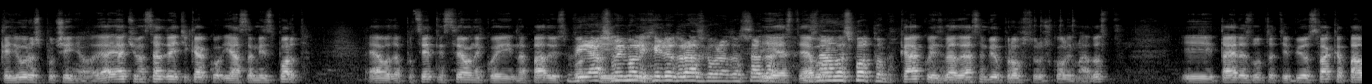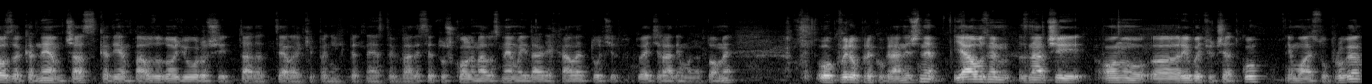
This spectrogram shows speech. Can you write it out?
kad je Uroš počinjao. Ja, ja ću vam sad reći kako, ja sam iz sporta. Evo da podsjetim sve one koji napadaju sport. Vi ja smo imali i, hiljadu razgovora do sada, jeste, evo, znam vas potpuno. Kako izgleda, ja sam bio profesor u školi mladost i taj rezultat je bio svaka pauza kad nemam čas, kad imam pauzu, dođu Uroš i tada cela ekipa njih 15-20, u školi mladost nema i dalje hale, tu će, već radimo na tome u okviru prekogranične. Ja uzmem, znači, onu uh, ribaću četku i moja supruga,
